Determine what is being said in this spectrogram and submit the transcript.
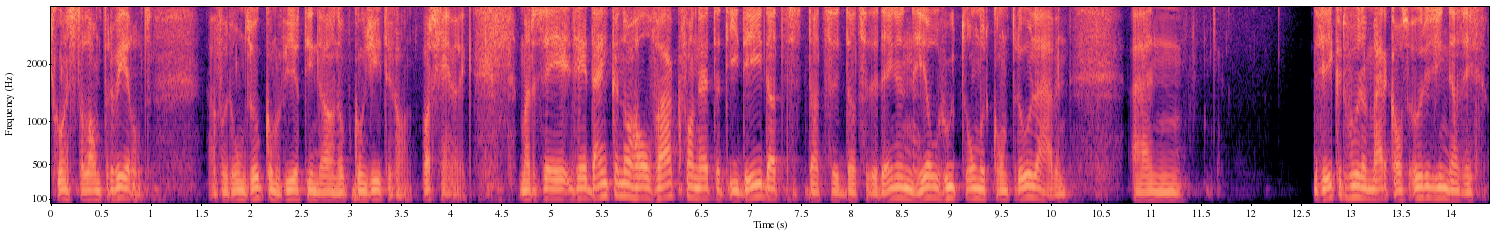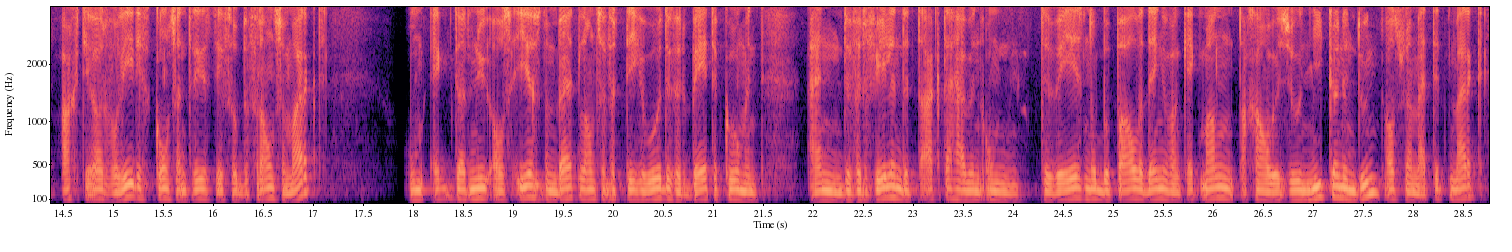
schoonste land ter wereld. En voor ons ook om 14 dagen op congé te gaan, waarschijnlijk. Maar zij, zij denken nogal vaak vanuit het idee dat, dat, ze, dat ze de dingen heel goed onder controle hebben. En zeker voor een merk als Origin dat zich acht jaar volledig geconcentreerd heeft op de Franse markt, om ik daar nu als eerste een buitenlandse vertegenwoordiger bij te komen en de vervelende taak te hebben om te wijzen op bepaalde dingen van kijk man, dat gaan we zo niet kunnen doen als we met dit merk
